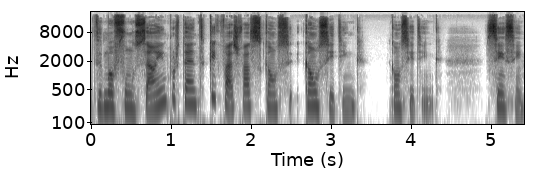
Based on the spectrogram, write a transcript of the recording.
de uma função importante. O que é que faz? Faço cão, cão sitting. Cão sitting. Sim, sim.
